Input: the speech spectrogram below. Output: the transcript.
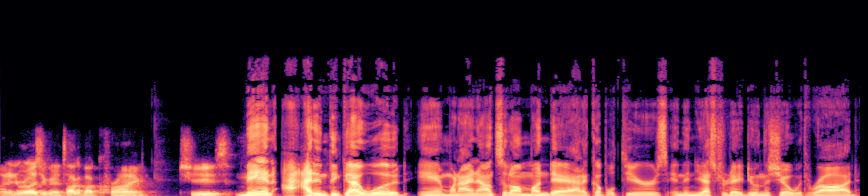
I didn't realize you were going to talk about crying. Jeez. Man, I, I, didn't think I would. And when I announced it on Monday, I had a couple tears. And then yesterday, doing the show with Rod,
